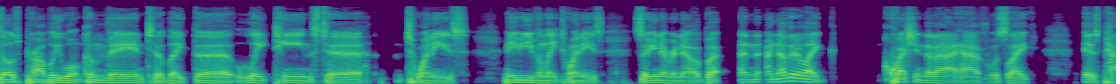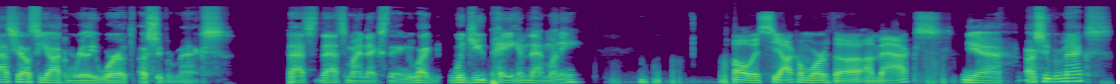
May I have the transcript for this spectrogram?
those probably won't convey until like the late teens to 20s, maybe even late 20s. So you never know. But an- another like question that I have was like, is Pascal Siakam really worth a supermax? That's that's my next thing. Like, would you pay him that money? Oh, is Siakam worth a, a max? Yeah, our supermax.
